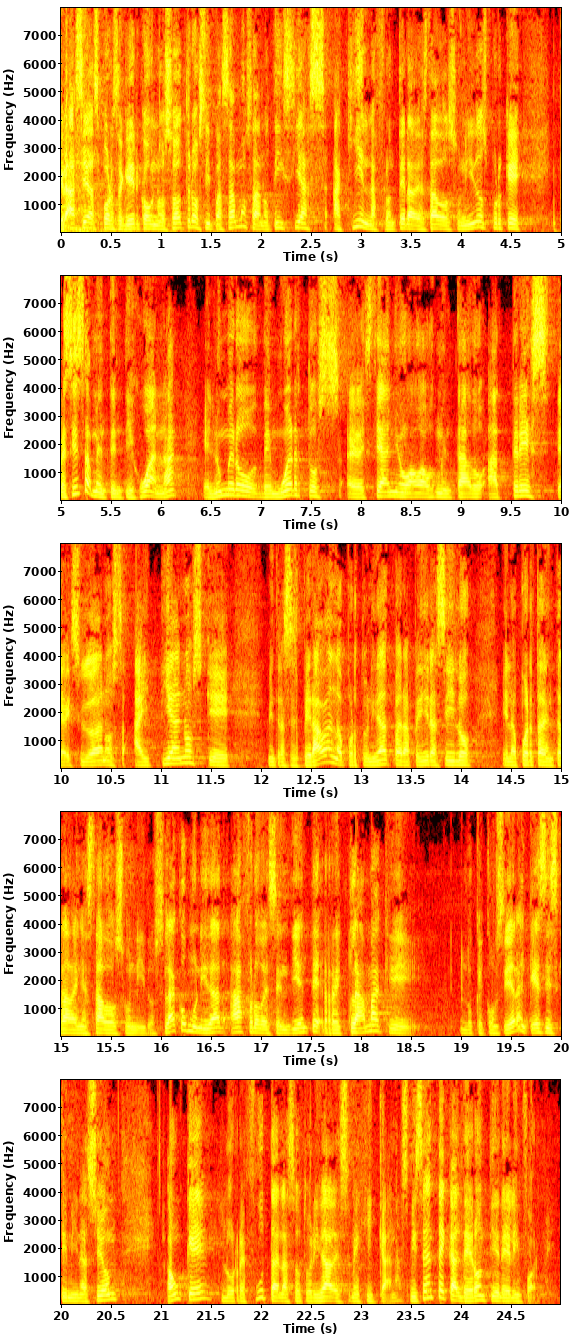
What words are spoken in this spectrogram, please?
Gracias por seguir con nosotros y pasamos a noticias aquí en la frontera de Estados Unidos porque precisamente en Tijuana el número de muertos eh, este año ha aumentado a tres de ciudadanos haitianos que mientras esperaban la oportunidad para pedir asilo en la puerta de entrada en Estados Unidos. La comunidad afrodescendiente reclama que lo que consideran que es discriminación, aunque lo refutan las autoridades mexicanas. Vicente Calderón tiene el informe.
